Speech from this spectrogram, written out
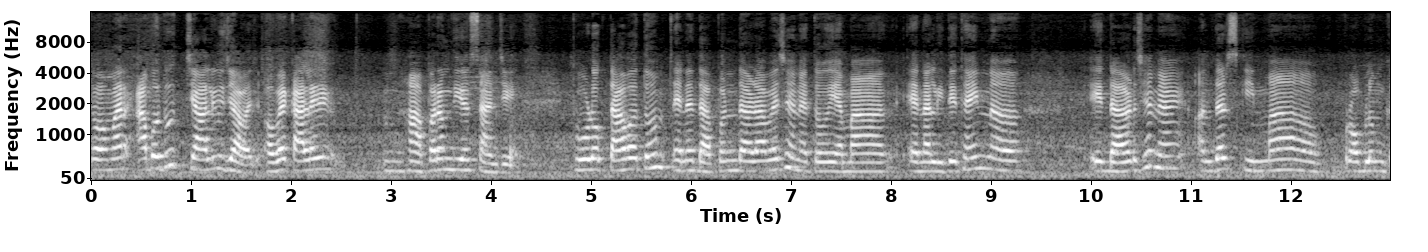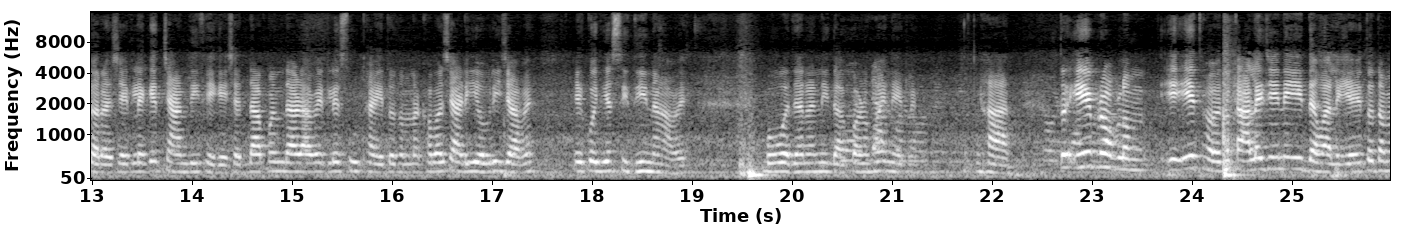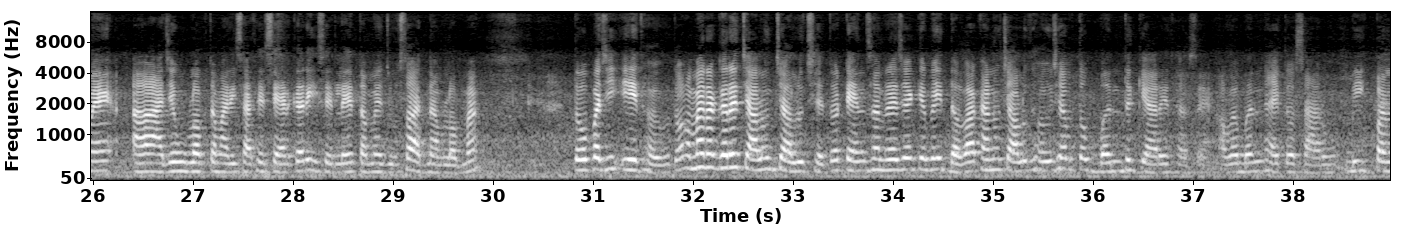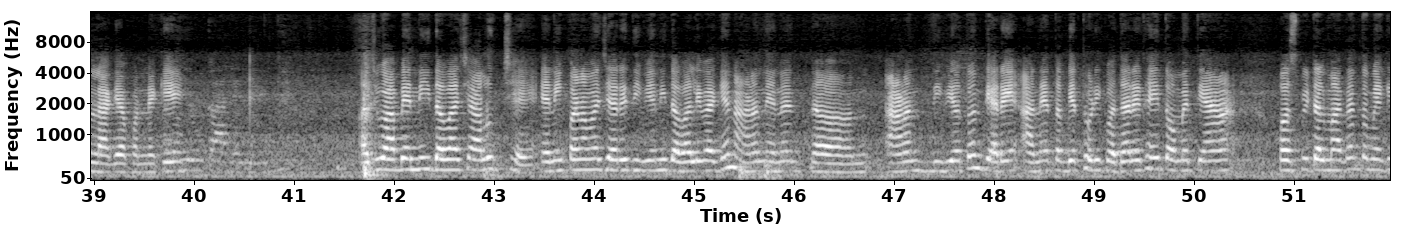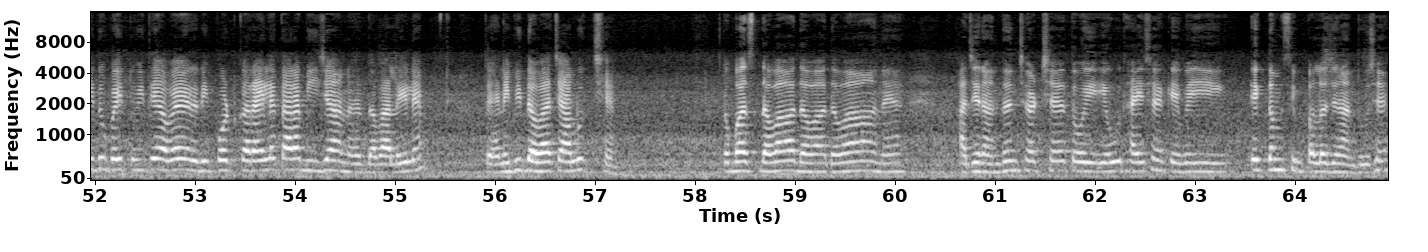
તો અમારે આ બધું ચાલ્યું જ આવે હવે કાલે હા, પરમ દિવસ સાંજે. થોડોક તાવ હતો, એને દાપણ દાળ આવે છે ને, તો એમાં, એના લીધે થઈને એ દાળ છે ને અંદર સ્કિનમાં પ્રોબ્લેમ કરે છે, એટલે કે ચાંદી થઈ ગઈ છે. દાપણ દાળ આવે એટલે શું થાય તો તમને ખબર છે, આડી અવરી જ આવે. એ કોઈ દિવસ સીધી ના આવે. બહુ વધારાની દાપણ હોય ને એટલે. હા. તો એ પ્રોબ્લેમ એ એ થયો. તો કાલે જઈને એ દવા લઈ આવી તો તમે આજે હું બ્લોગ તમારી સાથે શેર કરીશ, એટલે તમે જોશો આજના બ્લોગમાં તો પછી એ થયું. તો અમારા ઘરે ચાલુ ચાલુ છે. તો ટેન્શન રહે છે કે ભાઈ દવાખાનું ચાલુ થયું છે, તો બંધ ક્યારે થશે? હવે બંધ થાય તો સારું. બીક પણ લાગે આપણને કે. હજુ આ બેનની દવા ચાલુ જ છે. એની પણ અમે જ્યારે દિવ્યની દવા લેવા ગયા ને આણંદ એને આણંદ દિવ્ય હતો ને, ત્યારે આને તબિયત થોડીક વધારે થઈ, તો અમે ત્યાં હોસ્પિટલમાં હતા ને, તો મેં કીધું, ભાઈ તું તે હવે રિપોર્ટ કરાવી લે, તારા બીજા અને દવા લઈ લે. તો એની બી દવા ચાલુ જ છે. તો બસ દવા દવા દવા અને આજે રાંધણ છઠ છે તો એવું થાય છે કે ભાઈ એકદમ સિમ્પલ જ રાંધવું છે.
